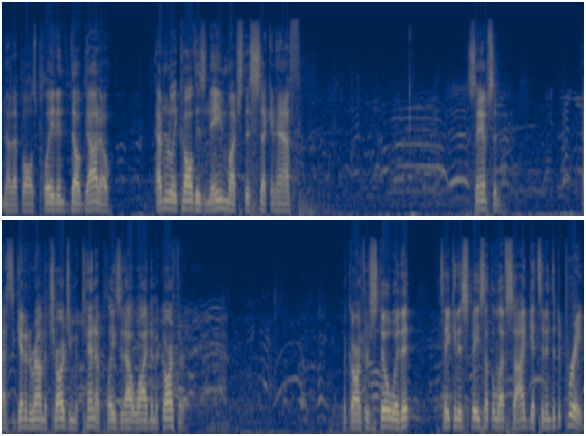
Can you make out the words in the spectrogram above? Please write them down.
Now that ball's played into Delgado. Haven't really called his name much this second half. Sampson has to get it around the charging McKenna, plays it out wide to MacArthur. MacArthur still with it, taking his space up the left side, gets it into Dupree.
